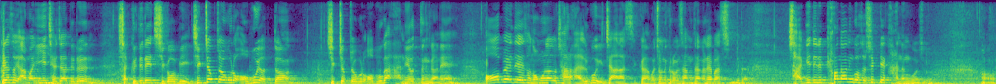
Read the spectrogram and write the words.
그래서 아마 이 제자들은 그들의 직업이 직접적으로 어부였던 직접적으로 어부가 아니었든 간에 업에 대해서 너무나도 잘 알고 있지 않았을까 한번 저는 그런 상상을 해봤습니다. 자기들이 편한 것을 쉽게 가는 거죠. 어,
